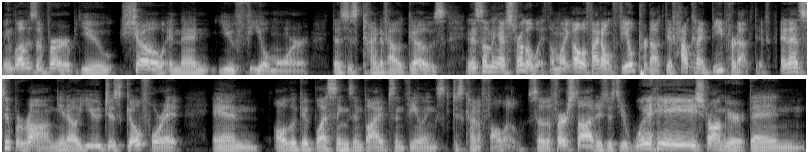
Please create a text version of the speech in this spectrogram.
I mean, love is a verb. You show and then you feel more. That's just kind of how it goes. And it's something I've struggled with. I'm like, oh, if I don't feel productive, how can I be productive? And that's super wrong. You know, you just go for it and all the good blessings and vibes and feelings just kind of follow. So the first thought is just you're way stronger than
